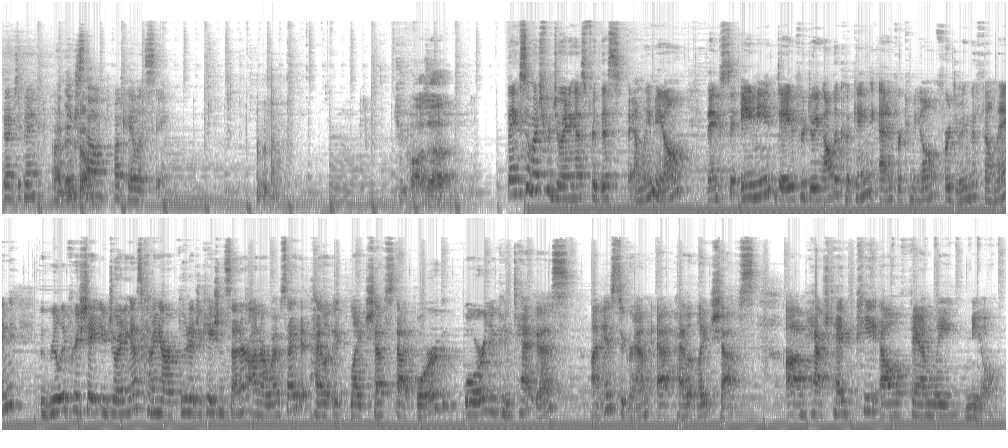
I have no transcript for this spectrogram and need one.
Don't you think? I, think so. Okay, let's see. Two paws up. Thanks so much for joining us for this family meal. Thanks to Amy and Dave for doing all the cooking and for Camille for doing the filming. We really appreciate you joining us, coming to our Food Education Center on our website at pilotlightchefs.org, or you can tag us on Instagram at pilotlightchefs, um, hashtag PL Family Meal.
